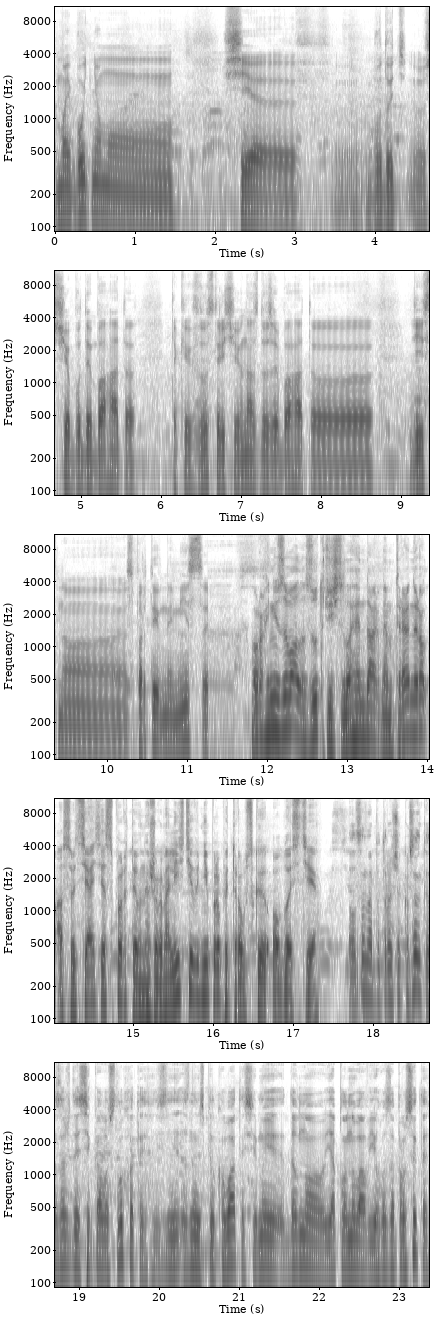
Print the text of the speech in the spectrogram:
в майбутньому ще е, будуть ще буде багато таких зустрічей. У нас дуже багато е, дійсно спортивне місце. Організували зустріч з легендарним тренером Асоціація спортивних журналістів Дніпропетровської області. Олександра Петровича Косенка завжди цікаво слухати, з ним спілкуватися. Ми давно я планував його запросити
